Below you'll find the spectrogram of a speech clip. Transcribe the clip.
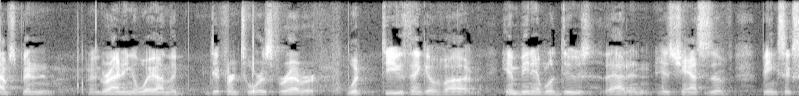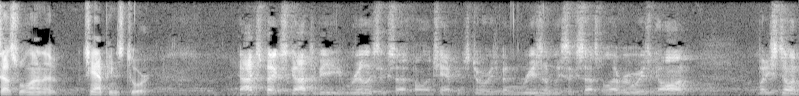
I've been grinding away on the different tours forever. What do you think of uh, him being able to do that and his chances of being successful on the Champions Tour? I expect Scott to be really successful on the Champions Tour. He's been reasonably successful everywhere he's gone, but he's still in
